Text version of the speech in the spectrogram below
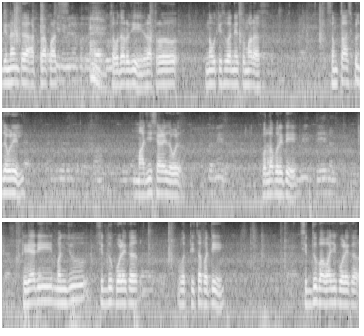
दिनांक अठरा पाच चौदा रोजी रात्र नऊ तीस वाजण्या सुमारास समता हायस्कूलजवळील माजी शाळेजवळ कोल्हापूर येथे फिर्यादी मंजू सिद्धू कोळेकर व तिचा पती सिद्धू बाबाजी कोळेकर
